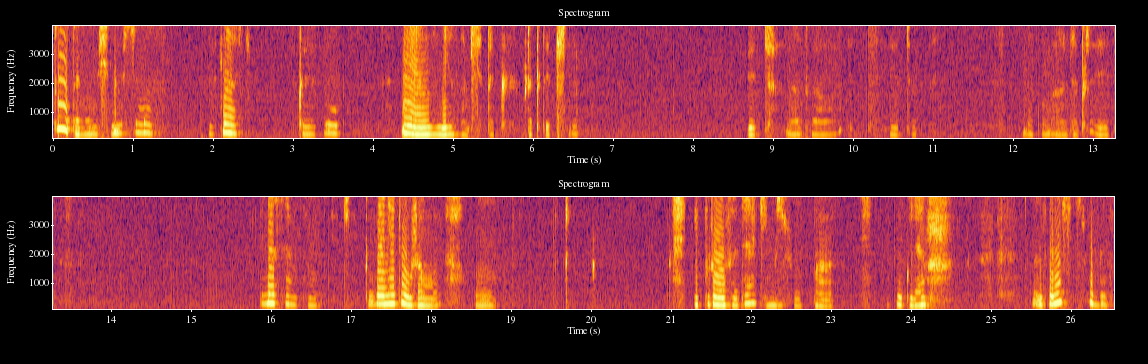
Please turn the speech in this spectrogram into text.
Tutaj mam 18 mas. 15. Tylko jak było. Nie, no, nie znam się tak praktycznie. It nazwałam it YouTube. Mogłam, dobrze it nazwałam. I następnym odcinku będzie dużo. mm. I proszę, dajcie mi suba. W ogóle mam 12 subów.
